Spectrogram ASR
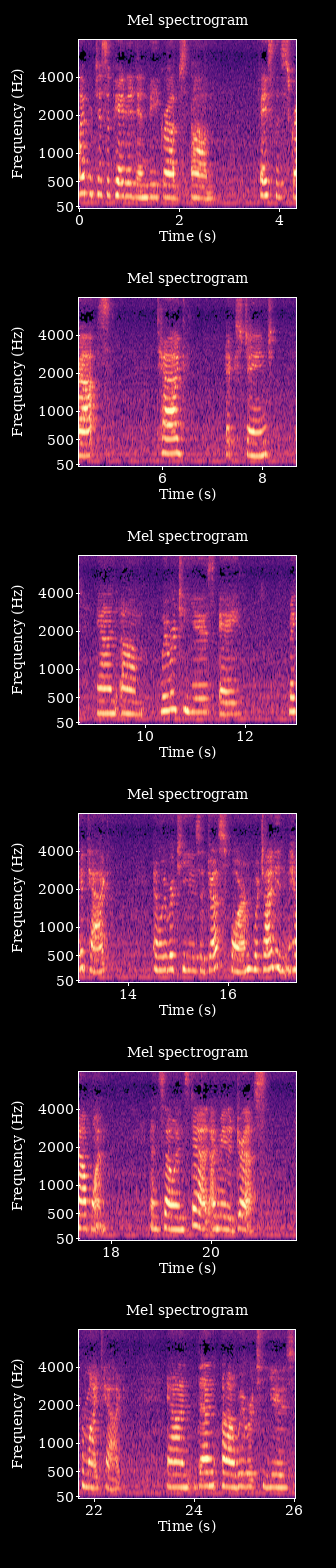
I participated in Bea Grob's um, Faceless Scraps tag exchange and um, we were to use a, make a tag and we were to use a dress form, which I didn't have one. And so instead I made a dress for my tag. And then uh, we were to use,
